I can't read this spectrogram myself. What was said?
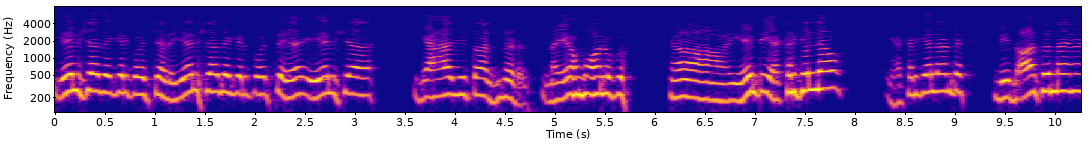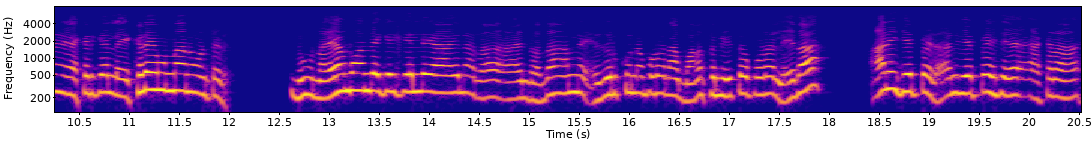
ఏలిషా దగ్గరికి వచ్చాడు. ఏలిషా దగ్గరికి వస్తే ఏలిషా గెహాజీతో అంటున్నాడు నయోమోహనుకు ఏంటి ఎక్కడికి వెళ్ళావు? ఎక్కడికి వెళ్ళావు అంటే నీ దాసున్నాయన నేను ఎక్కడికి వెళ్ళా ఇక్కడే ఉన్నాను అంటాడు. నువ్వు నయమోహన్ దగ్గరికి వెళ్ళి ఆయన ర- ఆయన రథాన్ని ఎదుర్కొన్నప్పుడు నా మనసు నీతో కూడా లేదా? అని చెప్పాడు. అని చెప్పేసి అక్కడ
